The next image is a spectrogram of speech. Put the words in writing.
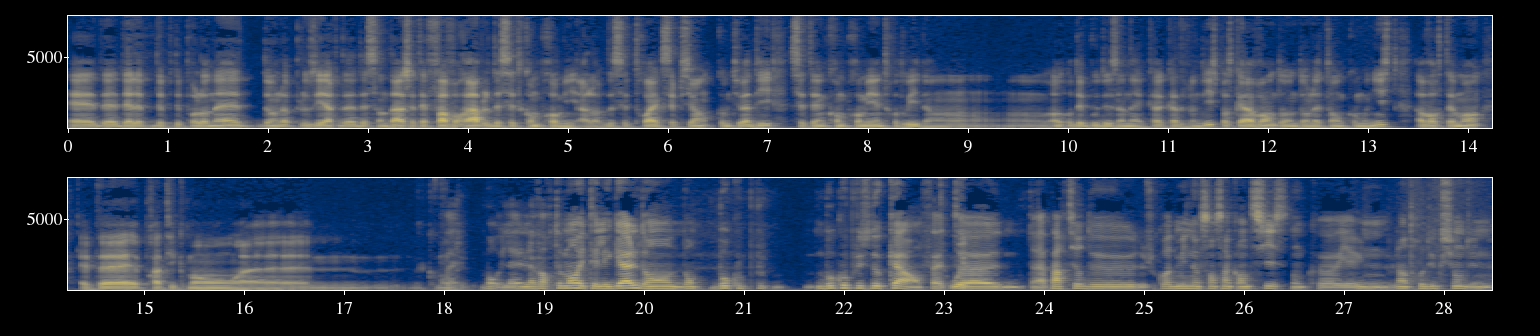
de, de, de, Polonais dont la plusieurs des sondages étaient favorables de ce compromis. Alors, de ces trois exceptions, comme tu as dit, c'était un compromis introduit dans, au, début des années 90, parce qu'avant, dans, dans, le temps communiste, avortement était pratiquement... Euh, bon, l'avortement était légal dans, dans beaucoup plus beaucoup plus de cas en fait. Euh, à partir de, je crois, de 1956, donc euh, il y a eu l'introduction d'une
